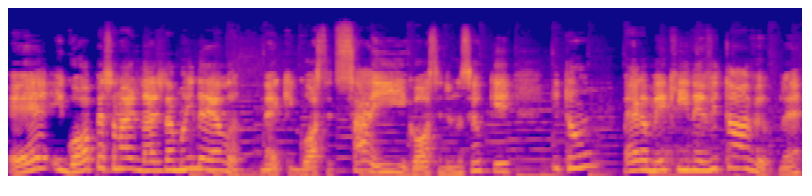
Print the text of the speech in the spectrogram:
é igual a personalidade da mãe dela, né? Que gosta de sair, gosta de não sei o quê. Então era meio que inevitável, né?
